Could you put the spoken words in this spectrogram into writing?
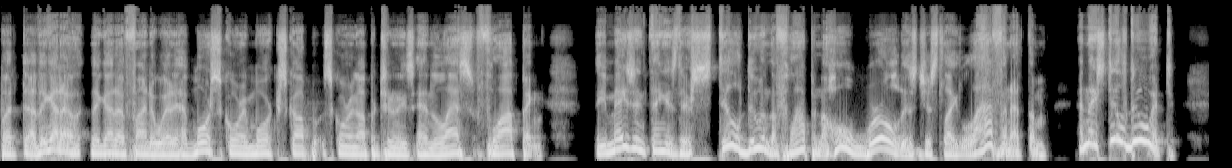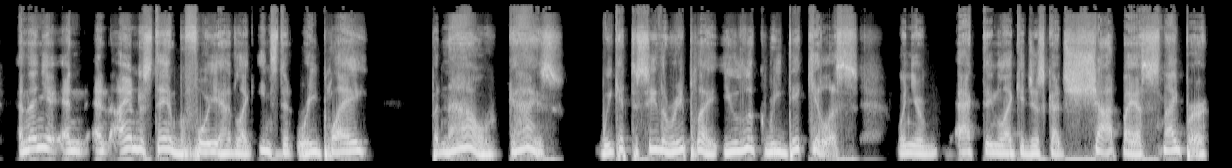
But uh, they gotta they gotta find a way to have more scoring, more scoring opportunities, and less flopping. The amazing thing is they're still doing the flopping. The whole world is just like laughing at them, and they still do it. And then you and and I understand before you had like instant replay but now, guys, we get to see the replay. You look ridiculous when you're acting like you just got shot by a sniper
